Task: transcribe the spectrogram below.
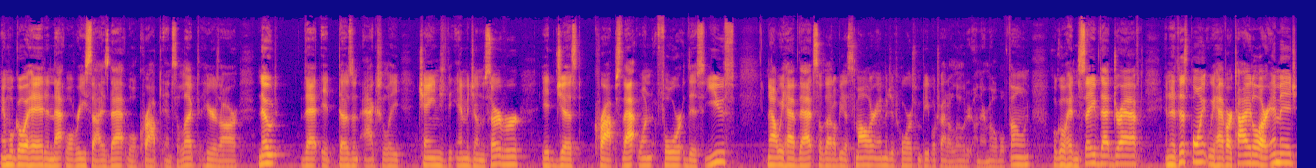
And we'll go ahead and that will resize that. We'll crop and select. Here's our note that it doesn't actually change the image on the server. It just crops that one for this use. Now we have that, so that'll be a smaller image, of course, when people try to load it on their mobile phone. We'll go ahead and save that draft. And at this point, we have our title, our image,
